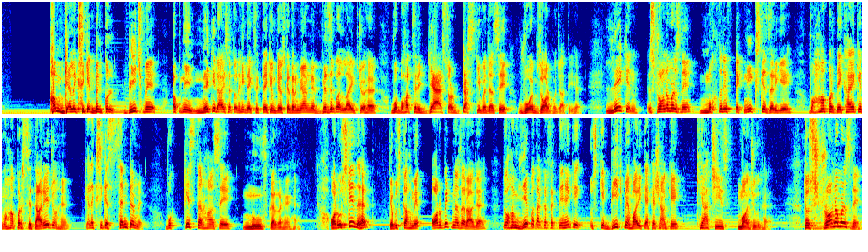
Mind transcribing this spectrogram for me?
ہم گیلیکسی کے بالکل بیچ میں اپنی نیکڈ آئی سے تو نہیں دیکھ سکتے کیونکہ اس کے درمیان میں ویزیبل لائٹ جو ہے وہ بہت ساری گیس اور ڈسٹ کی وجہ سے وہ ایبزارب ہو جاتی ہے۔ لیکن اسٹرانومرز نے مختلف ٹیکنیکس کے ذریعے وہاں پر دیکھا ہے کہ وہاں پر ستارے جو ہیں گیلیکسی کے سینٹر میں وہ کس طرح سے موو کر رہے ہیں۔ اور اس کے تحت جب اس کا ہمیں آربٹ نظر آ جائے تو ہم یہ پتا کر سکتے ہیں کہ اس کے بیچ میں ہماری کہکشاں کے کیا چیز موجود ہے۔ تو اسٹرانومرز نے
